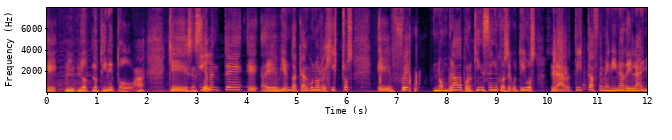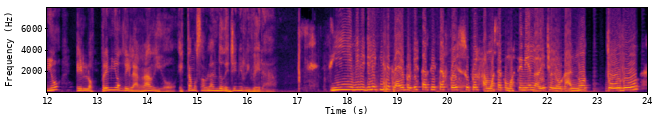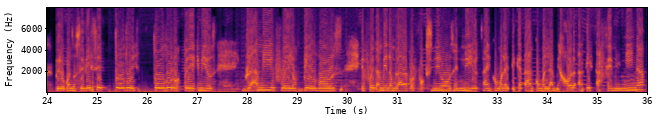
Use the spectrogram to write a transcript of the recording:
lo, tiene todo, ¿ah? que sencillamente, viendo acá algunos registros, fue nombrada por 15 años consecutivos la artista femenina del año en los premios de la radio. Estamos hablando de Jenny Rivera. Sí, mire, yo le quise traer porque esta artista fue súper famosa, como usted bien lo ha dicho, lo ganó todo, pero cuando se dice todo es todos los premios Grammy, fue los Billboards, eh, fue también nombrada por Fox News, en New York Times como la etiquetaban como la mejor artista femenina.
